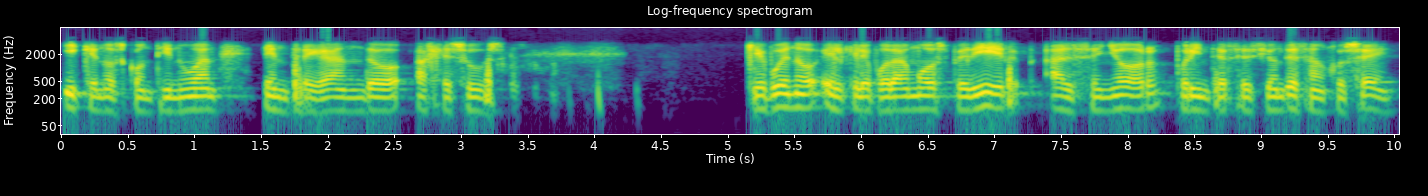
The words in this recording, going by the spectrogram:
y que nos continúan entregando a Jesús. Qué bueno el que le podamos pedir al Señor por intercesión de San José,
